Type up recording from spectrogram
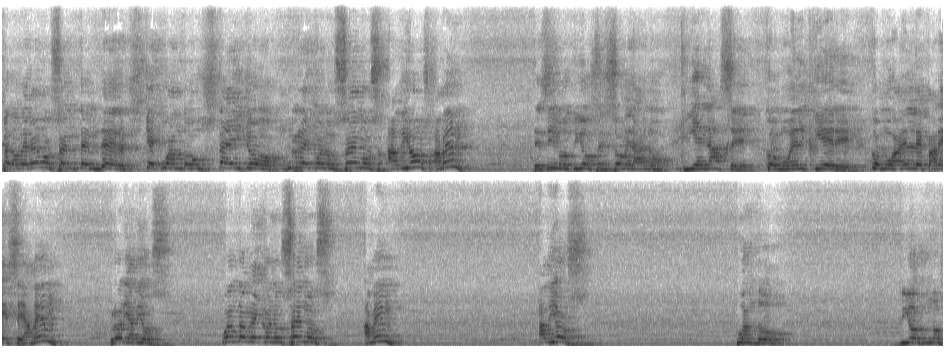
Pero debemos entender que cuando usted y yo reconocemos a Dios, amén. Decimos Dios es soberano y Él hace como Él quiere, como a Él le parece. Amén. Gloria a Dios. Cuando reconocemos, amén, a Dios, cuando Dios nos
